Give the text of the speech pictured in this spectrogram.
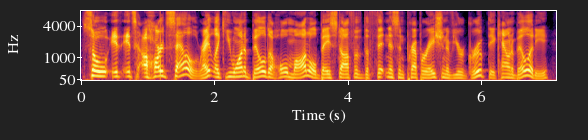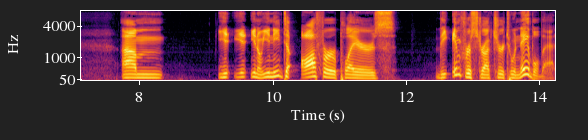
So it, it's a hard sell, right? Like you want to build a whole model based off of the fitness and preparation of your group, the accountability. Um, you, you, you know, you need to offer players the infrastructure to enable that.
